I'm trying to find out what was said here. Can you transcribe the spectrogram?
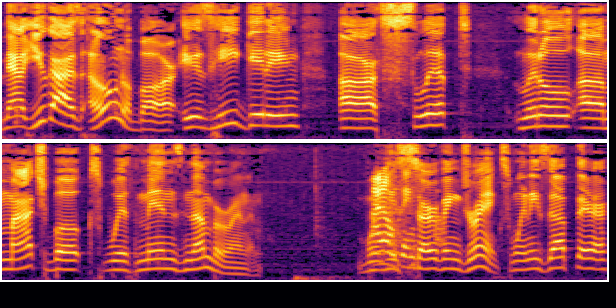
Now, you guys own a bar. Is he getting uh, slipped little uh, matchbooks with men's number in them when I don't he's think so. serving drinks? When he's up there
